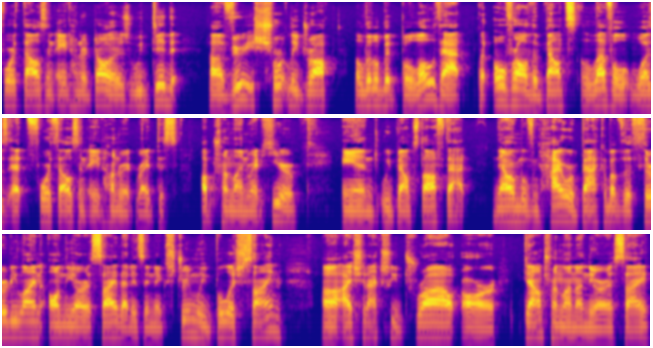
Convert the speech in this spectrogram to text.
$4,800. We did uh, very shortly drop a little bit below that, but overall the bounce level was at 4,800, right? This uptrend line right here, and we bounced off that. Now we're moving higher, we're back above the 30 line on the RSI. That is an extremely bullish sign. Uh, I should actually draw out our downtrend line on the RSI,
